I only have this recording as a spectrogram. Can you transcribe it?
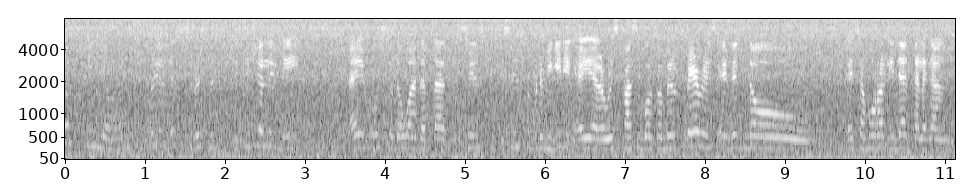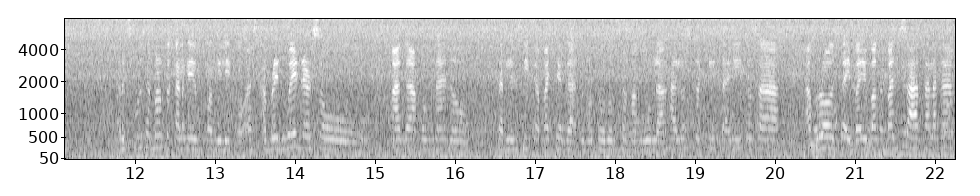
own opinion. Well, this is especially me. I am also the one that, that since since from the beginning I uh, responsible to my parents even though eh, sa murang edad talagang responsible ko talaga yung pamilya ko as a breadwinner. So maga akong nano sarlinsika pa tiyaga tumutulong sa magulang. Halos nakita dito sa abroad sa iba-ibang bansa talagang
